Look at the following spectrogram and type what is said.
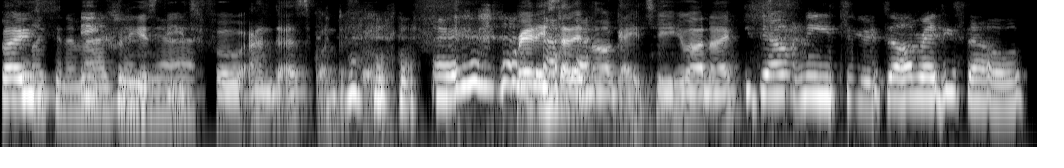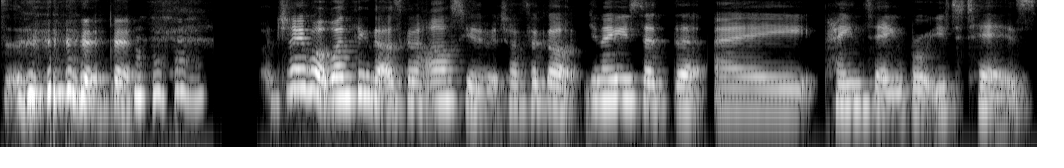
both can equally as yeah. beautiful and as wonderful. really selling Margate to you, aren't I? You don't need to, it's already sold. Do you know what? One thing that I was going to ask you, which I forgot, you know, you said that a painting brought you to tears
